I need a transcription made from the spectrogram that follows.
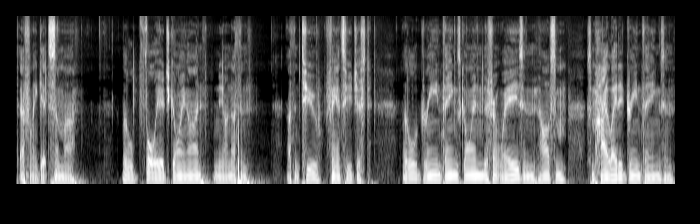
definitely get some uh, little foliage going on. You know, nothing nothing too fancy, just little green things going different ways and I'll have some some highlighted green things and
